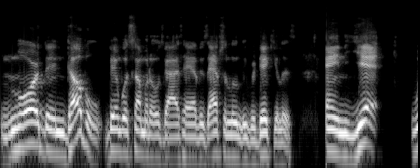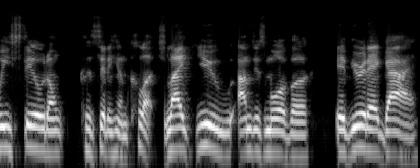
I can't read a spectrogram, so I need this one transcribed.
more than double than what some of those guys have is absolutely ridiculous. And yet we still don't consider him clutch. Like you, I'm just more of a if you're that guy,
